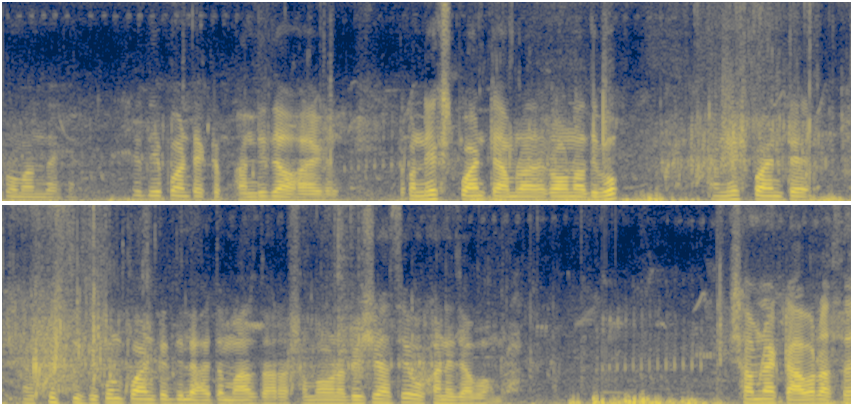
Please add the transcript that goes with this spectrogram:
প্রমাণ দেখেন। এই পয়েন্টে একটা ফান্ডি দেওয়া হয়ে গেল। এখন নেক্সট পয়েন্টে আমরা রওনা দেবো। নেক্সট পয়েন্টে খুঁজতেছি কোন পয়েন্টে দিলে হয়তো মাছ ধরার সম্ভাবনা বেশি আছে, ওখানে যাব আমরা। সামনে একটা আবার আছে,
